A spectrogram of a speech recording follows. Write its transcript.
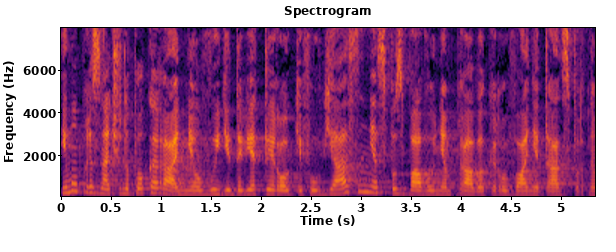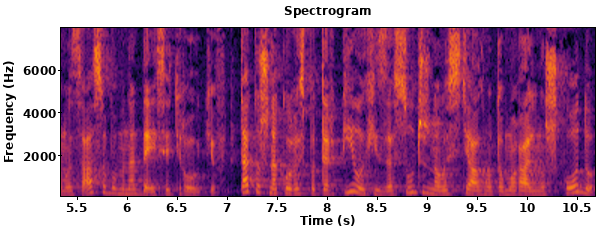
Йому призначено покарання у виді 9 років ув'язнення з позбавленням права керування транспортними засобами на 10 років. Також на користь потерпілих і засудженого стягнуто моральну шкоду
